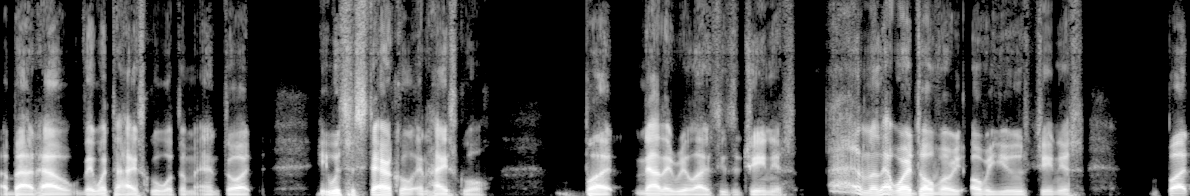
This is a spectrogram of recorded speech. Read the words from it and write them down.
about how they went to high school with him and thought he was hysterical in high school, but now they realize he's a genius. I don't know that word's over overused, genius, but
